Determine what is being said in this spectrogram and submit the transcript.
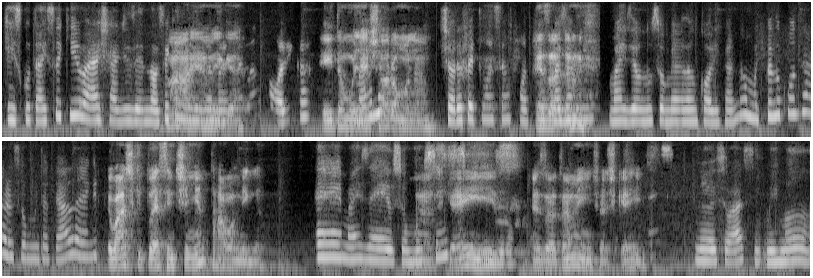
Quem escutar isso aqui vai achar dizer, nossa, que menina mais amiga. melancólica. Eita, mulher Mas não. chorona. Chora feito uma sanfona. Mas Exatamente. mas eu não sou melancólica, não. Muito pelo contrário, eu sou muito até alegre. Eu acho que tu é sentimental, amiga. É, mas é, eu sou muito acho que sensível. é isso. Exatamente, acho que é isso. Não, eu sou assim. Minha irmã,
